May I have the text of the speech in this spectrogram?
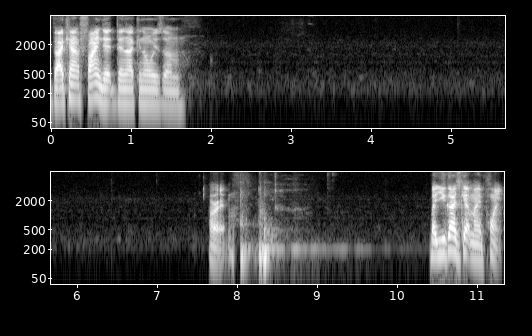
If I can't find it, then I can always um All right. But you guys get my point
